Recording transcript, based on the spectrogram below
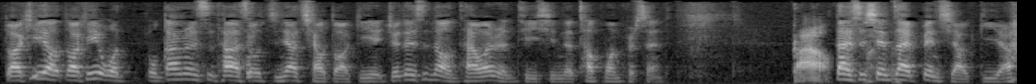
短 K 哦，短 K，我我刚认识他的时候，只要乔短 K，绝对是那种台湾人体型的 top one percent。哇！但是现在变小鸡啊，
